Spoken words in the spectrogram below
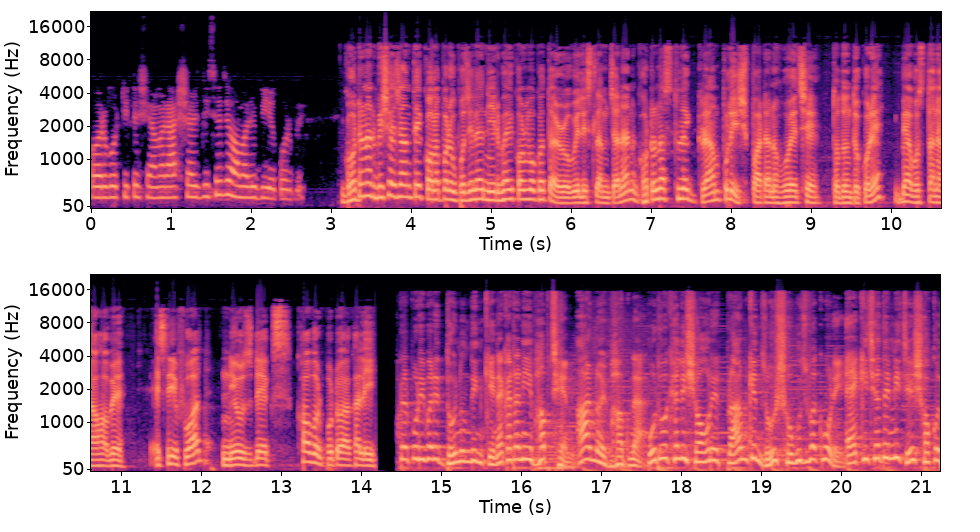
পরবর্তীতে সে আমার আশ্বাস দিছে যে আমার বিয়ে করবে। ঘটনার বিষয় জানতে কলাপাড়া উপজেলার নির্বাহী কর্মকর্তা রবিউল ইসলাম জানান, ঘটনাস্থলে গ্রাম পুলিশ পাঠানো হয়েছে। তদন্ত করে ব্যবস্থা নেওয়া হবে। এসি ফুয়াদ নিউজ ডেস্ক, খবর পটুয়াখালী। আপনার পরিবারের দৈনন্দিন কেনাকাটা নিয়ে ভাবছেন? আর নয় ভাবনা। পটুয়াখালী শহরের প্রাণকেন্দ্র সবুজবাগ মোড়ে। একই ছাদের নিচে সকল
